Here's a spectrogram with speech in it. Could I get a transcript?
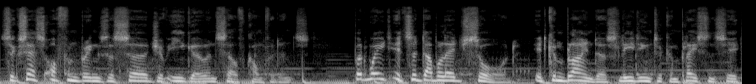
Success often brings a surge of ego and self-confidence. But wait, it's a double-edged sword. It can blind us, leading to complacency,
